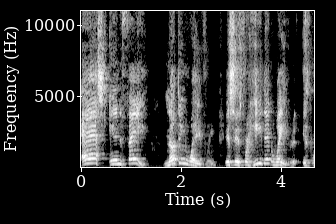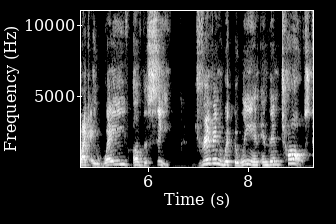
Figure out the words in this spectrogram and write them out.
ask in faith, nothing wavering. It says, For he that wavereth is like a wave of the sea, driven with the wind and then tossed.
